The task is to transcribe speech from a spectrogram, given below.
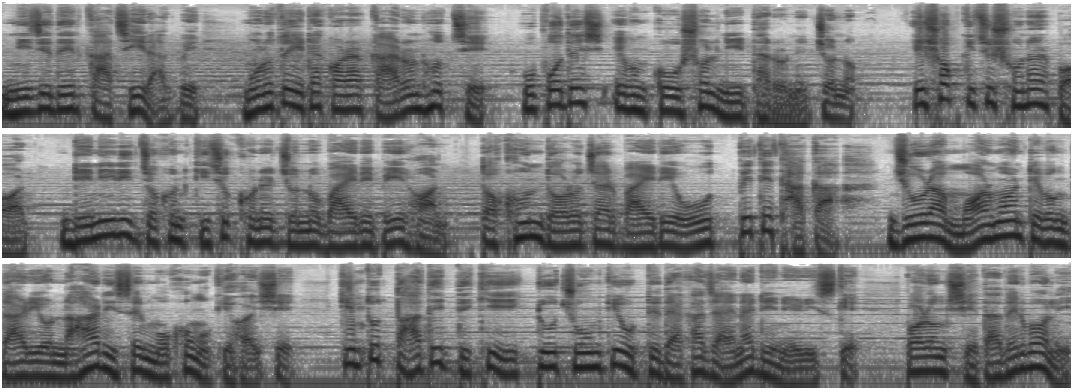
নিজেদের কাছেই রাখবে। মূলত এটা করার কারণ হচ্ছে উপদেশ এবং কৌশল নির্ধারণের জন্য। এসব কিছু শোনার পর ডেনিরি যখন কিছুক্ষণের জন্য বাইরে বের হন, তখন দরজার বাইরে ওত পেতে থাকা জোড়া মর্মন্ট এবং দাঁড়িয়ে নাহারিসের মুখোমুখি হয় সে। কিন্তু তাদের দেখে একটু চমকে উঠতে দেখা যায় না ডেনেরিসকে। বরং সে তাদের বলে,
